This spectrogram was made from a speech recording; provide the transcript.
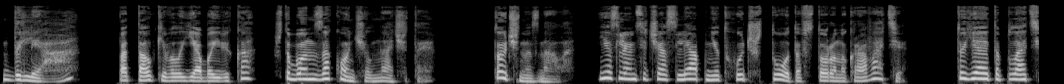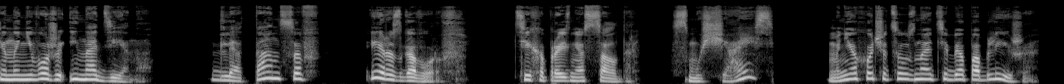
«Для?» — подталкивала я боевика, чтобы он закончил начатое. Точно знала. Если он сейчас ляпнет хоть что-то в сторону кровати, то я это платье на него же и надену для танцев и разговоров», — тихо произнес Салдер. «Смущаясь?» «Мне хочется узнать тебя поближе.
